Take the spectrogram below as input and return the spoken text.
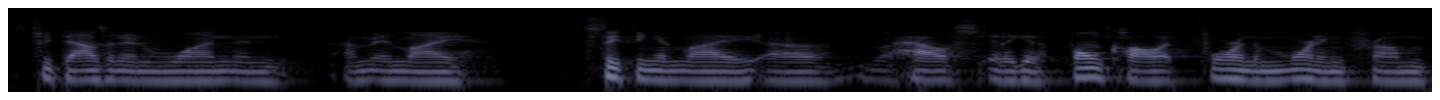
it's 2001 and I'm in my, sleeping in my uh, house and I get a phone call at four in the morning from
